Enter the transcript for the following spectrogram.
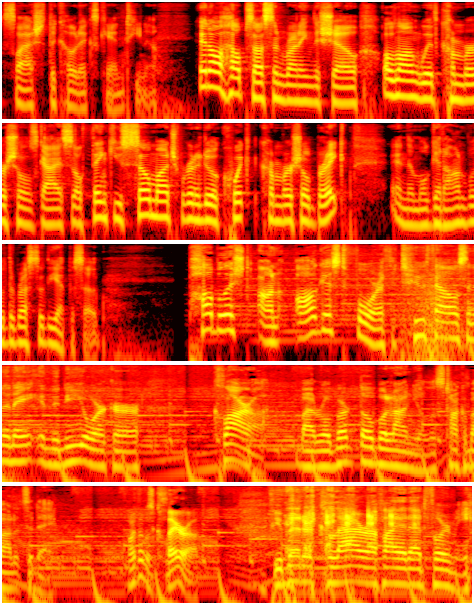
slash the codex cantina. It all helps us in running the show along with commercials guys. So thank you so much. We're going to do a quick commercial break and then we'll get on with the rest of the episode. Published on august 4th 2008 in the new yorker clara by roberto bolaño. Let's talk about it today. I thought that was Clara. you better clarify that for me.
